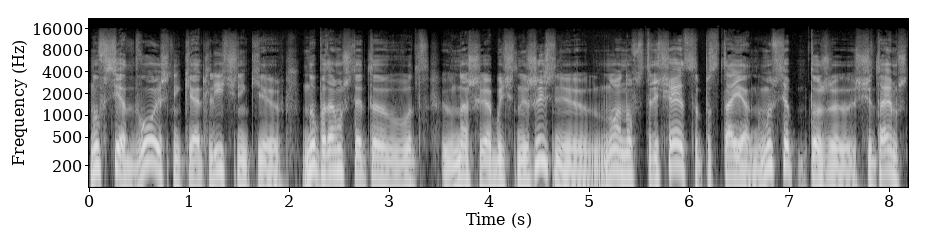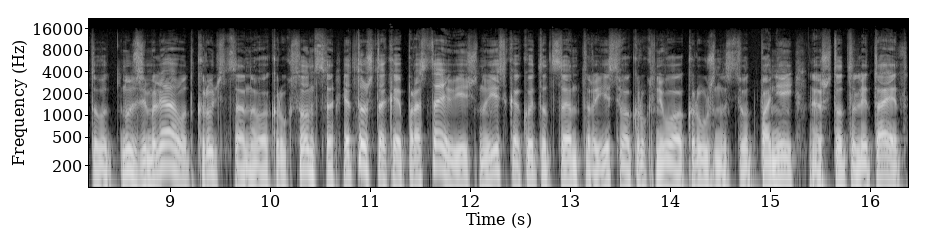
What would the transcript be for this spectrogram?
Ну, все двоечники, отличники. Ну, потому что это вот в нашей обычной жизни, ну, оно встречается постоянно. Мы все тоже считаем, что вот, ну, Земля вот крутится, она вокруг Солнца. Это тоже такая простая вещь, но есть какой-то центр, есть вокруг него окружность, вот по ней э, что-то летает.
